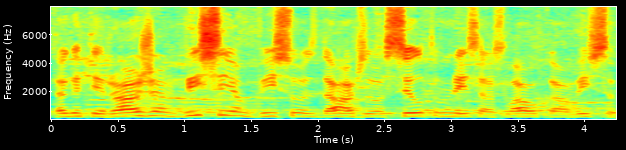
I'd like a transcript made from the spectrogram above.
Tagad ir raža visiem, visos dārzos, siltumnīcās, laukā, visur.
